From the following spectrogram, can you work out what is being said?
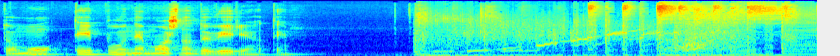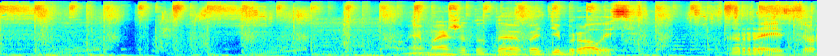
Тому типу не можна довіряти. Ми майже до тебе дібрались. Рейзор.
